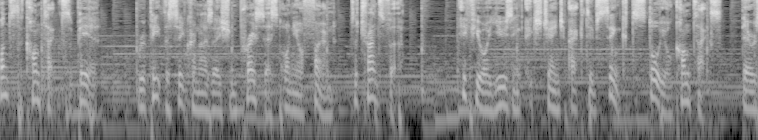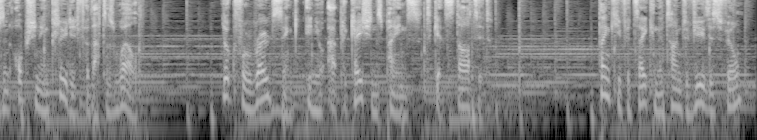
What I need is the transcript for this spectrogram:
Once the contacts appear, repeat the synchronization process on your phone to transfer. If you are using Exchange Active Sync to store your contacts, there is an option included for that as well. Look for Road Sync in your Applications panes to get started. Thank you for taking the time to view this film.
